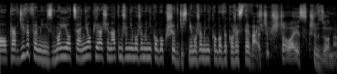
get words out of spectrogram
bo prawdziwy feminizm w mojej ocenie opiera się na tym, że nie możemy nikogo krzywdzić, nie możemy nikogo A wykorzystywać. czy pszczoła jest skrzywdzona?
